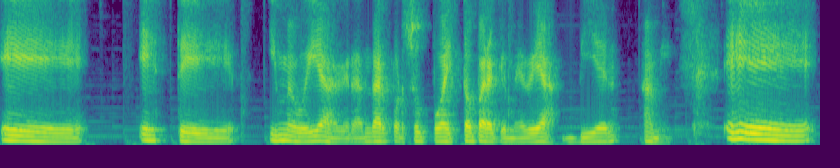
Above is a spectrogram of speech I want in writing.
eh, este, y me voy a agrandar por supuesto para que me veas bien a mí. Eh,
